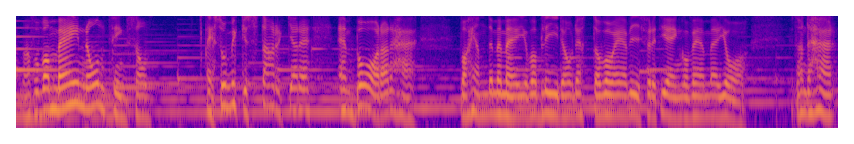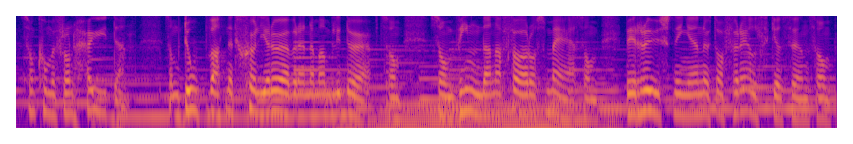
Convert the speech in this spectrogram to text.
man får vara med i någonting som är så mycket starkare än bara det här, vad händer med mig och vad blir det av detta och vad är vi för ett gäng och vem är jag? Utan det här som kommer från höjden som dopvattnet sköljer över en när man blir döpt, som, som vindarna för oss med, som berusningen utav förälskelsen, som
